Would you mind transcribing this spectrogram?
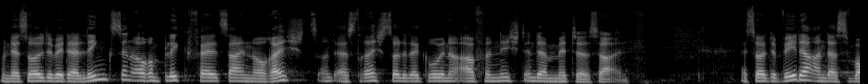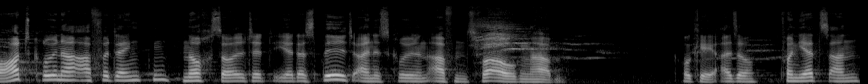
Und er sollte weder links in eurem Blickfeld sein noch rechts und erst rechts sollte der grüne Affe nicht in der Mitte sein. Es sollte weder an das Wort grüner Affe denken, noch solltet ihr das Bild eines grünen Affens vor Augen haben. Okay, also von jetzt an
